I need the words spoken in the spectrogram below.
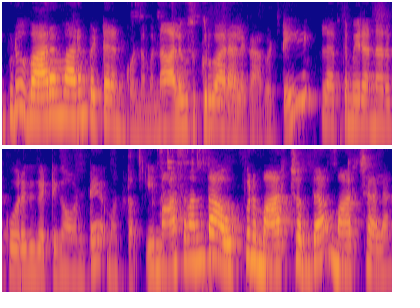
ఇప్పుడు వారం వారం పెట్టారనుకోండి నాలుగు శుక్రవారాలు కాబట్టి లేకపోతే మీరు అన్నారు కోరిక గట్టిగా ఉంటే మొత్తం. ఈ మాసం అంతా ఆ ఉప్పును మార్చొద్దా మార్చాలా?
